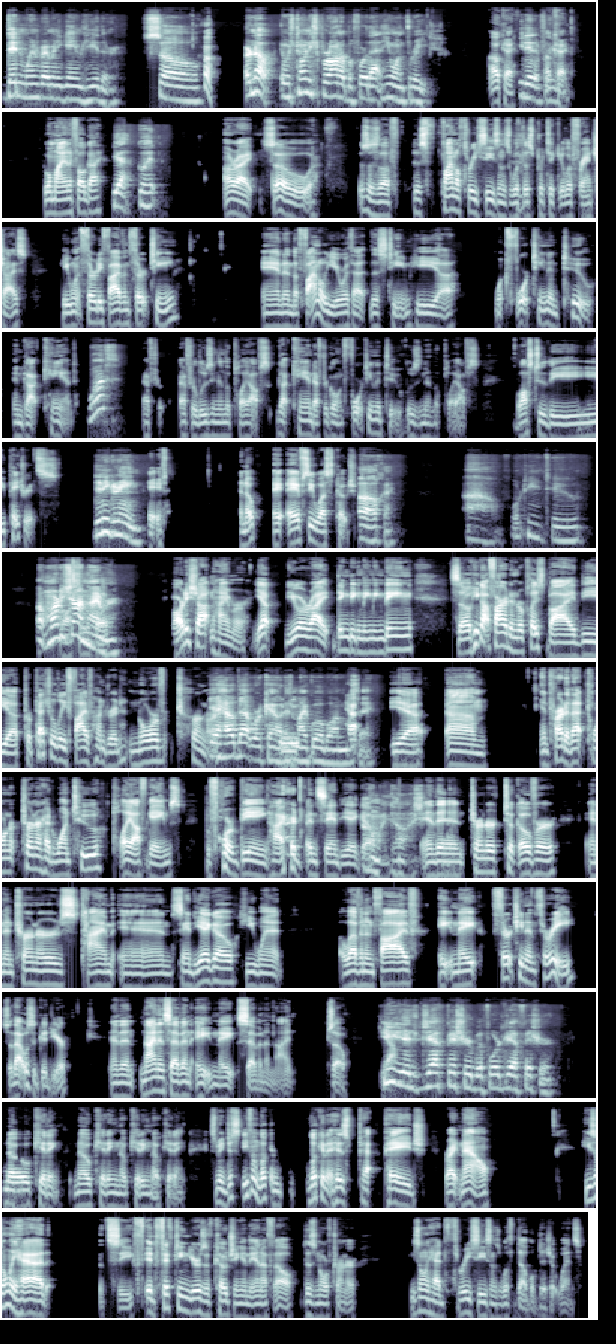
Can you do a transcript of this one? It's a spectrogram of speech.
didn't win very many games either. So Huh. or no, it was Tony Sparano before that. And he won three. Okay. He did it for Okay. you. You want my NFL guy? Yeah, go ahead. All right. So this is the his final three seasons with this particular franchise. He went 35 and 13, and in the final year with that this team, he uh, went 14 and two and got canned What? after after losing in the playoffs. Got canned after going 14 and two, losing in the playoffs. Lost to the Patriots. Denny Green. AFC, nope, A- AFC West coach. Oh, okay. Oh, 14 and 2. Oh, Marty Lost in the Schottenheimer. Marty Schottenheimer. Yep, you are right. Ding, ding, ding, ding, ding. So he got fired and replaced by the uh, perpetually 500 Norv Turner. Yeah, how'd that work out, as Mike Wilbon Ha- would say? Yeah. Um, and prior to that, Turner, Turner had won two playoff games before being hired in San Diego. Oh, my gosh. And then Turner took over, and in Turner's time in San Diego, he went 11 and 5, 8 and 8, 13 and 3. So that was a good year. And then 9 and 7, 8 and 8, 7 and 9. So, yeah. He is Jeff Fisher before Jeff Fisher. No kidding. No kidding. No kidding. No kidding. I mean, just even looking looking at his page right now, he's only had let's see, in 15 years of coaching in the NFL, this is Norv Turner. He's only had three seasons with double digit wins.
